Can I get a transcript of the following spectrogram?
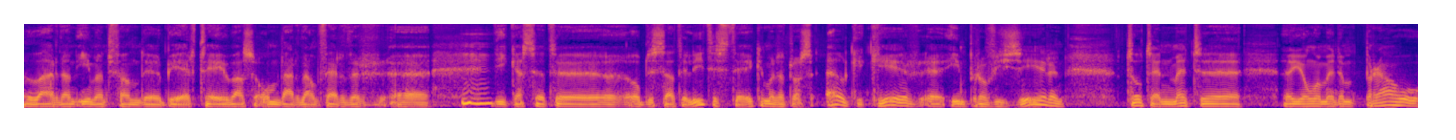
waar dan iemand van de BRT was om daar dan verder uh, die cassette uh, op de satelliet te steken. Maar dat was elke keer uh, improviseren. Tot en met een jongen met een prauw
